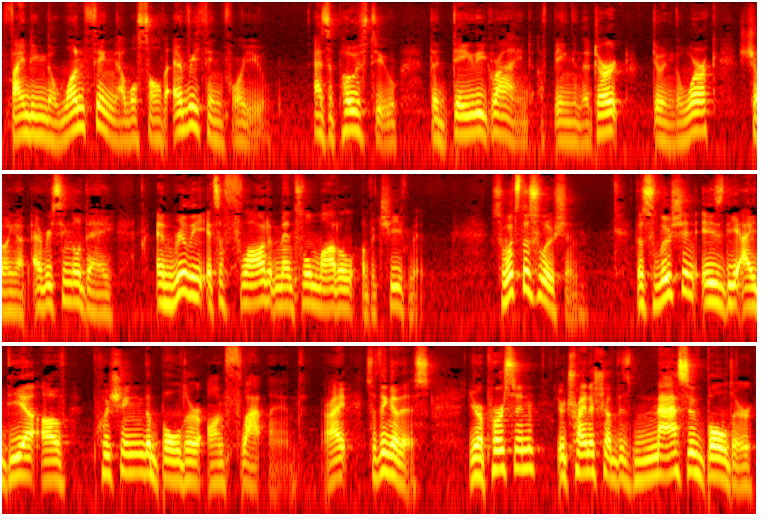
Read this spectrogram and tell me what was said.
finding the one thing that will solve everything for you, as opposed to the daily grind of being in the dirt, doing the work, showing up every single day, and really it's a flawed mental model of achievement. So, what's the solution? The solution is the idea of pushing the boulder on flat land. All right? So, think of this you're a person, you're trying to shove this massive boulder,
